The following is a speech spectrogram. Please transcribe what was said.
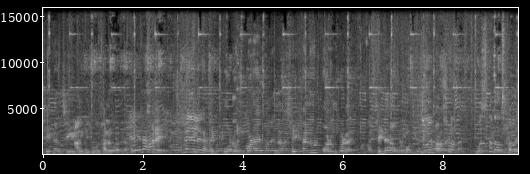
শেখাচ্ছে এটা কিছু ভালো কথা। মানে যে পরম্পরায় বলে না শেখানোর পরম্পরায়। সেটা ওর মধ্যে। সবাই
